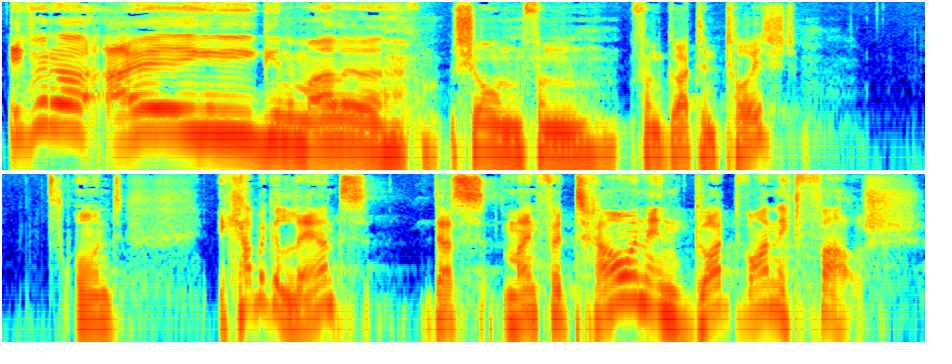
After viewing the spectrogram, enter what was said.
Ich wurde einige Male schon von, von Gott enttäuscht. Und ich habe gelernt, dass mein Vertrauen in Gott war nicht falsch.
